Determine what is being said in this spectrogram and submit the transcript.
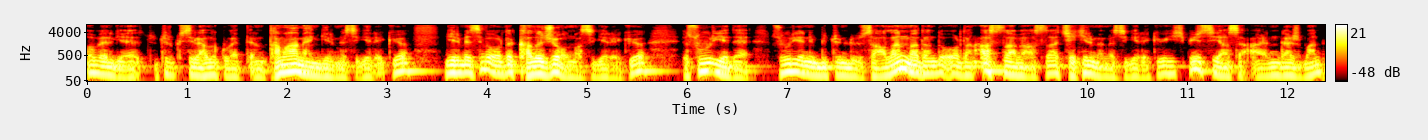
O bölgeye Türk Silahlı Kuvvetleri'nin tamamen girmesi gerekiyor. Girmesi ve orada kalıcı olması gerekiyor. E, Suriye'de, Suriye'nin bütünlüğü sağlanmadan da oradan asla ve asla çekilmemesi gerekiyor hiçbir siyasi angajman,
